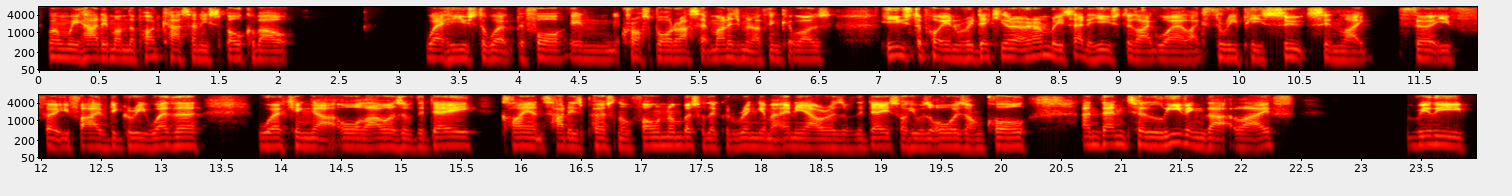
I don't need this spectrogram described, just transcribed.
when we had him on the podcast and he spoke about where he used to work before in cross-border asset management, I think it was, he used to put in ridiculous. I remember he said he used to like wear like three-piece suits in like 30, 35 degree weather, working at all hours of the day. Clients had his personal phone number so they could ring him at any hours of the day. So he was always on call. And then to leaving that life, really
